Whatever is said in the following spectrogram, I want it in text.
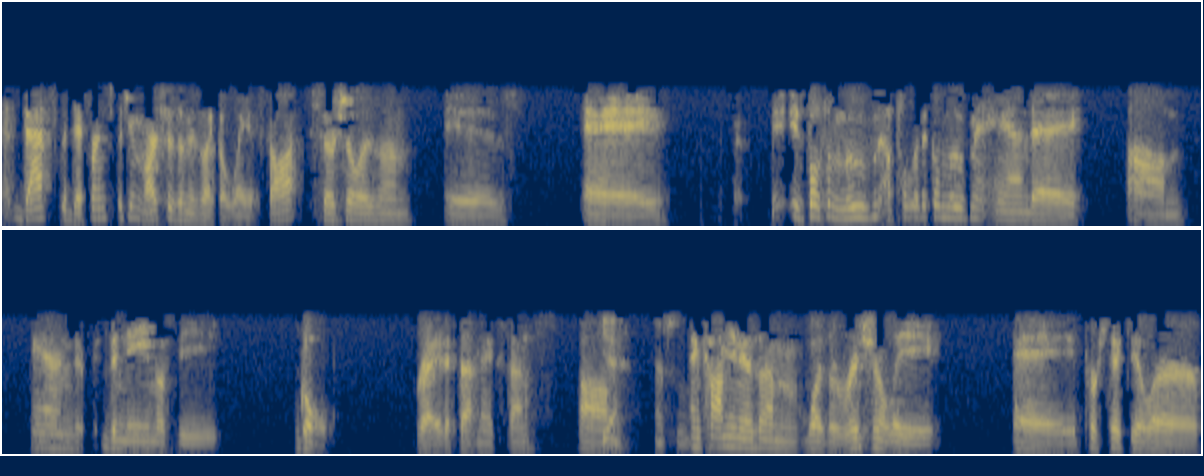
that's the difference between Marxism is like a way of thought. Socialism is a is both a movement, a political movement, and a um, and the name of the goal, right? If that makes sense. Um, yeah, absolutely. And communism was originally a particular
